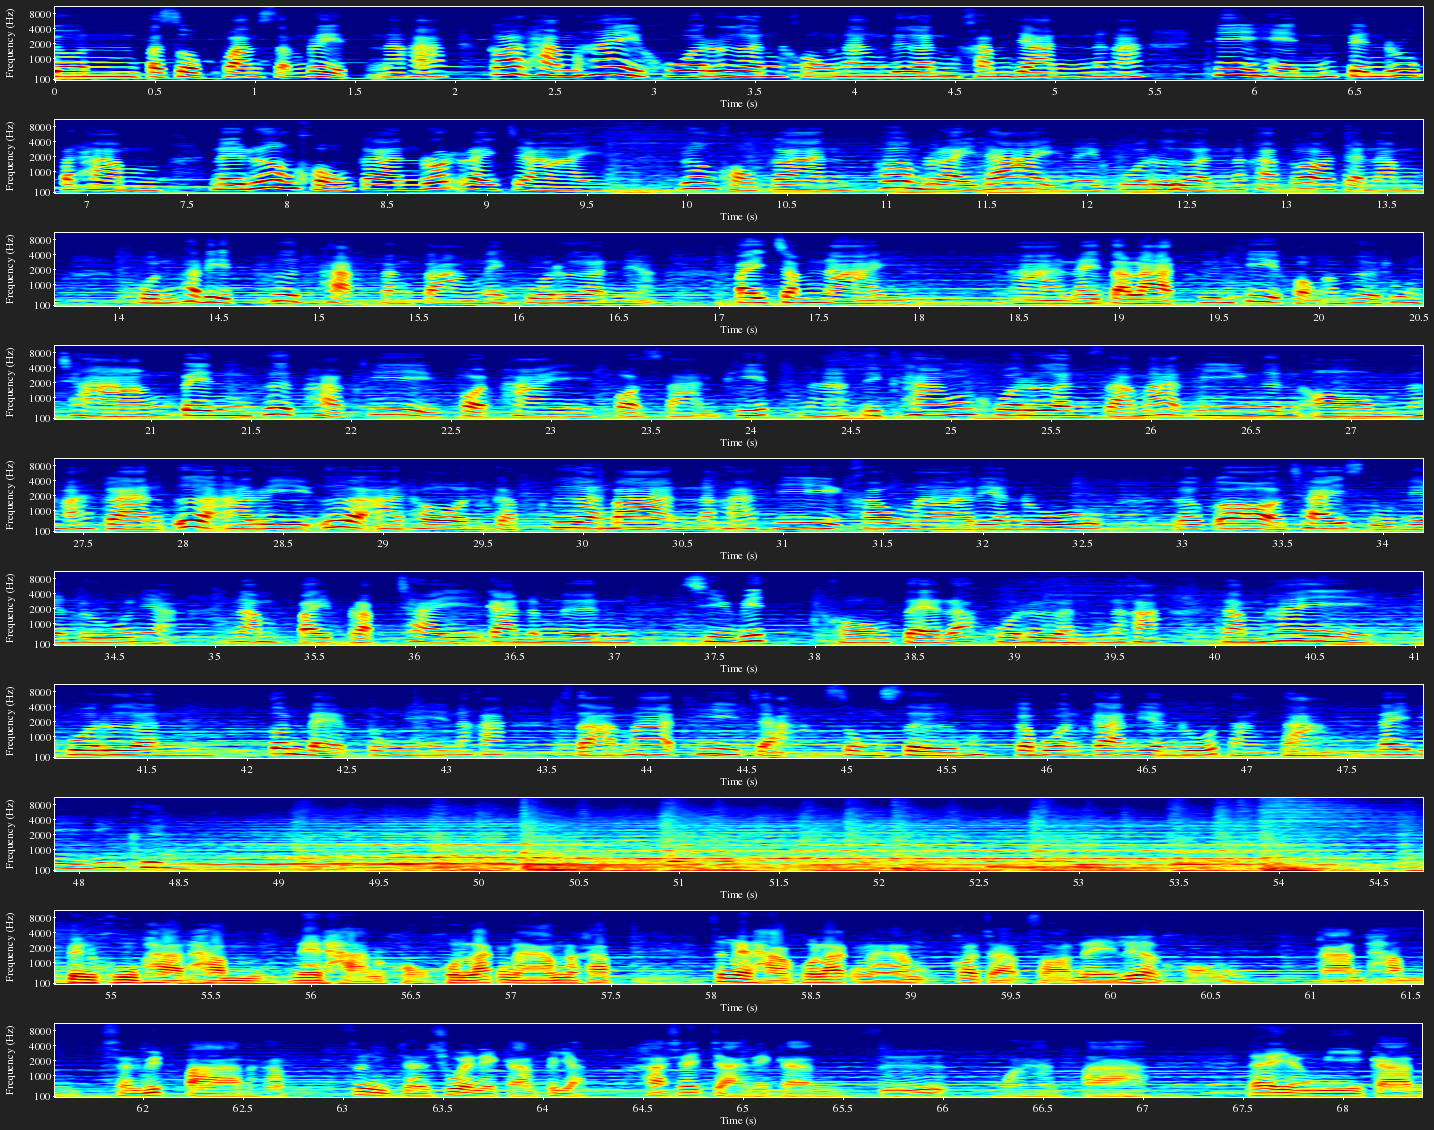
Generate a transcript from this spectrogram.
จนประสบความสำเร็จนะคะ ก็ทำให้ครัวเรือนของนางเดือนคำยันนะคะ ที่เห็นเป็นรูปธรรมในเรื่องของการลดรายจ่าย เรื่องของการเพิ่มรายได้ในครัวเรือนนะคะ ก็จะนำผลผลิตพืชผักต่างๆ ในครัวเรือนเนี่ยไปจำหน่าย ในตลาดพื้นที่ของอำเภอทุ่งช้าง เป็นพืชผักที่ปลอดภัยปลอดสารพิษนะคะอีกทั้งครัวเรือนสามารถมีเงินออมนะคะการเอื้ออารีเอื้ออาทรกับเพื่อนบ้านนะคะที่เข้ามาเรียนรู้ แล้วก็ใช้ศูนย์เรียนรู้เนี่ยนำไปปรับใช้การดำเนินชีวิตของแต่ละครัวเรือนนะคะทำให้ครัวเรือน ต้นแบบตรงนี้นะคะ สามารถที่จะส่งเสริมกระบวนการเรียนรู้ต่างๆ ได้ดียิ่งขึ้นเป็นครูพาทำในฐานของคนรักน้ำนะครับ ซึ่งในฐานคนรักน้ำก็จะสอนในเรื่องของการทำแซนด์วิชปลานะครับ ซึ่งจะช่วยในการประหยัดค่าใช้จ่ายในการซื้อหัวอาหารปลา และยังมีการ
